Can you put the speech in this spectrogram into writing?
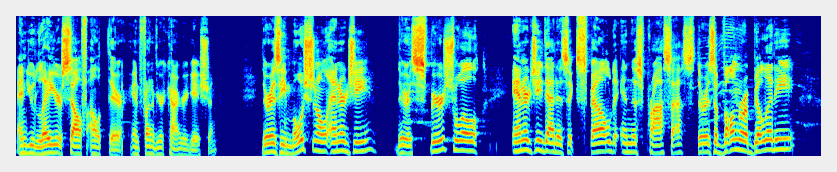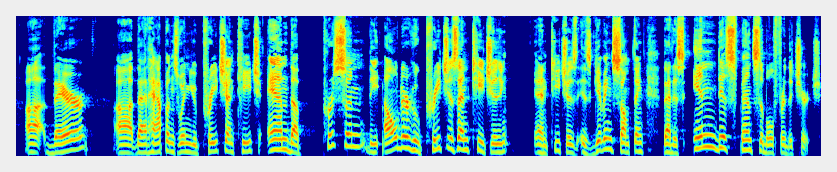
and you lay yourself out there in front of your congregation. There is emotional energy, there is spiritual energy that is expelled in this process, there is a vulnerability uh, there uh, that happens when you preach and teach, and the person, the elder who preaches and teaching, and teaches is giving something that is indispensable for the church.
